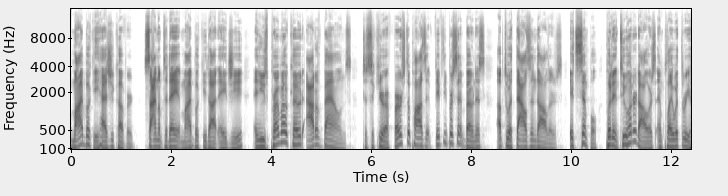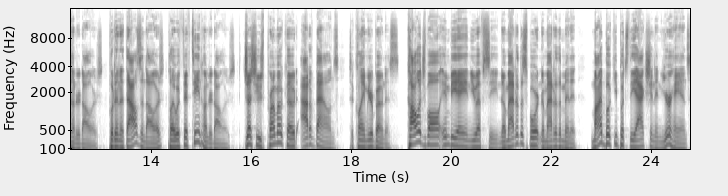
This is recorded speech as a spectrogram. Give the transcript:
MyBookie has you covered. Sign up today at mybookie.ag and use promo code out of bounds to secure a first deposit 50% bonus up to $1,000. It's simple. Put in $200 and play with $300. Put in $1,000, play with $1,500. Just use promo code out of bounds to claim your bonus. College ball, NBA, and UFC, no matter the sport, no matter the minute, my bookie puts the action in your hands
